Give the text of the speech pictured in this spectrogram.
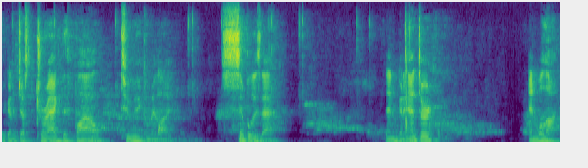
we're gonna just drag the file to the command line. Simple as that. Then we're gonna enter and voila.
